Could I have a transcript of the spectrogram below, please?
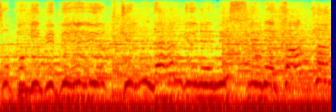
topu gibi büyük günden güne misline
